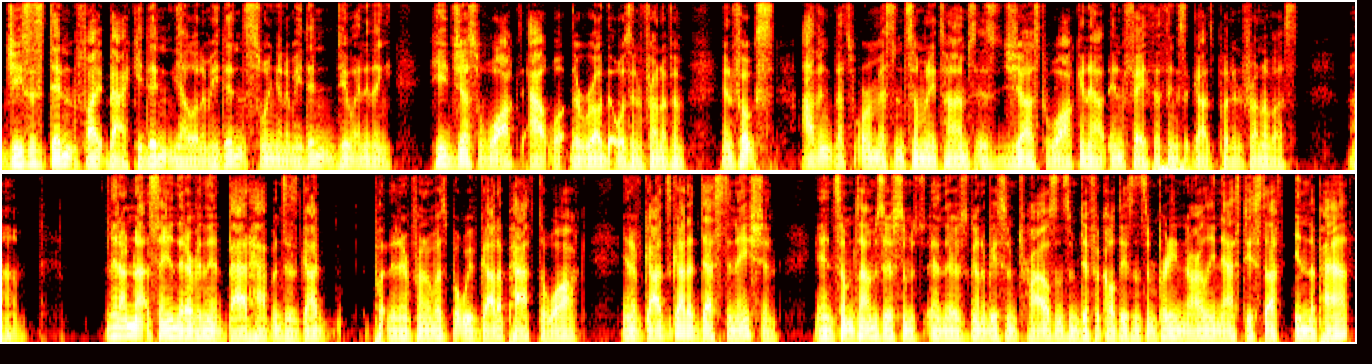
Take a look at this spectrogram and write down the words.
Jesus didn't fight back. He didn't yell at him. He didn't swing at him. He didn't do anything. He just walked out the road that was in front of him. And folks, I think that's what we're missing so many times is just walking out in faith the things that God's put in front of us. Um, and I'm not saying that everything that bad happens is God putting it in front of us, but we've got a path to walk. And if God's got a destination, and sometimes there's some, and there's going to be some trials and some difficulties and some pretty gnarly, nasty stuff in the path,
